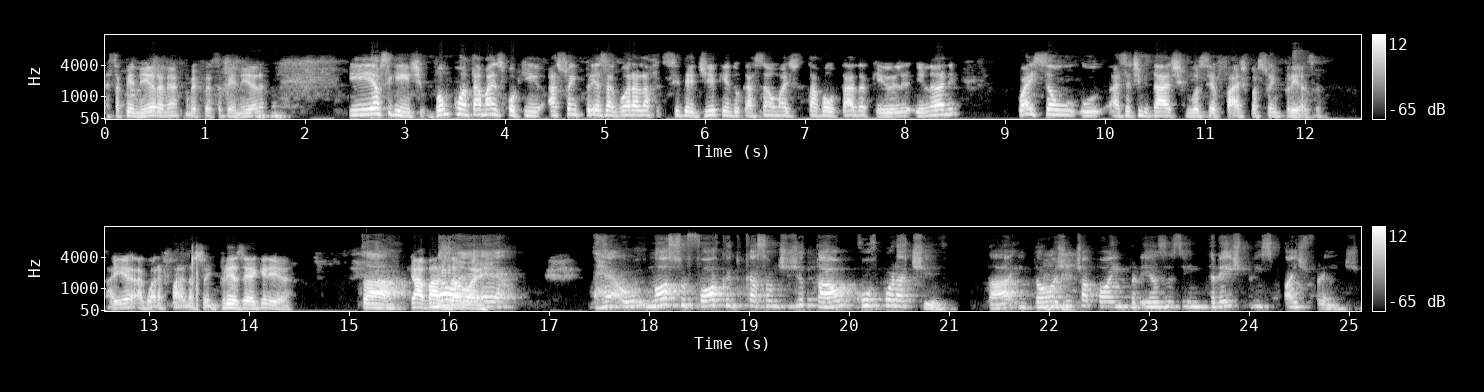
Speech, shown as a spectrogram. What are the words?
essa peneira, né? Como é que foi essa peneira? E é o seguinte, vamos contar mais um pouquinho. A sua empresa agora ela se dedica à educação, mas está voltada aqui. Ilane, quais são as atividades que você faz com a sua empresa? Aí agora fala da sua empresa, aí, queria. Tá. Jabazão Não, é, é, é, o nosso foco é educação digital corporativa, tá? Então a gente apoia empresas em três principais frentes.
